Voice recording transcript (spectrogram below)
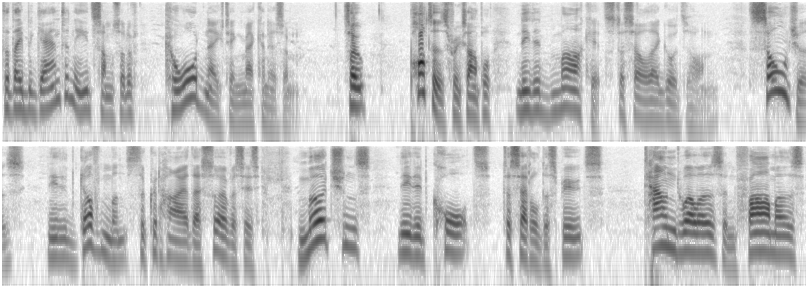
that they began to need some sort of coordinating mechanism. So potters, for example, needed markets to sell their goods on. Soldiers needed governments that could hire their services. Merchants needed courts to settle disputes. Town dwellers and farmers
